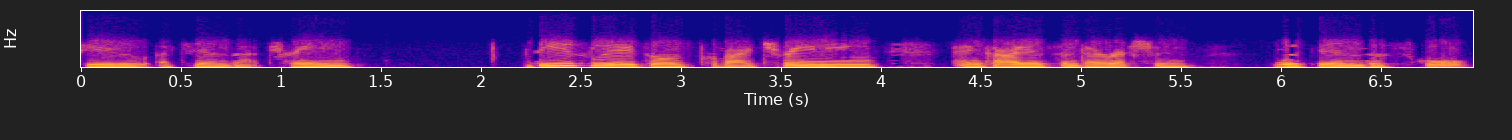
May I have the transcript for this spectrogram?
to attend that training. These liaisons provide training and guidance and direction within the school.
